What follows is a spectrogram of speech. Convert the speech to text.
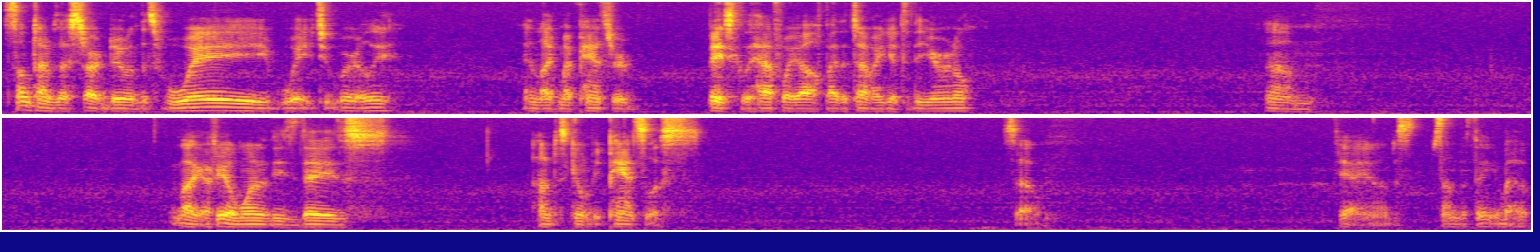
sometimes I start doing this way, way too early, and like my pants are basically halfway off by the time I get to the urinal. Um, like I feel one of these days I'm just gonna be pantsless. So yeah, you know, just something to think about.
